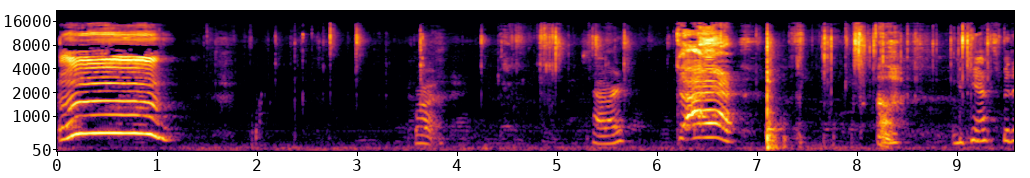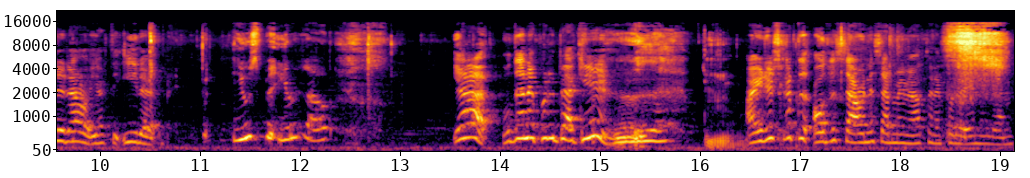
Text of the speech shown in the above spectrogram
Mm. What? Sour? Ah. Ugh. You can't spit it out. You have to eat it. You spit yours out. Yeah. Well, then I put it back in. I just got the, all the sourness out of my mouth and I put it in again.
